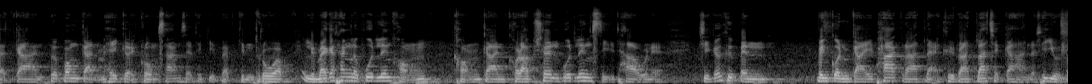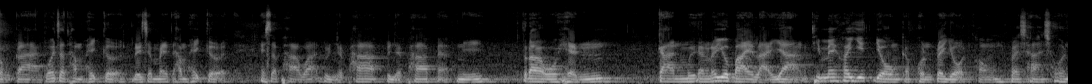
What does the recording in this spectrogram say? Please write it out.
จัดการเพื่อป้องกันไม่ให้เกิดโครงสร้างเศรษฐกิจแบบกินรวบ หรือแม้กระทั่งเราพูดเรื่องของของการคอร์รัปชันพูดเรื่องสีเทาเนี่ยจริงก็คือเป็นเป็นกลไกภาครัฐแหละคือรัฐราชการที่อยู่ตรงกลางว่าจะทำให้เกิด หรือจะไม่ทำให้เกิดในสภาวะดุลยภาพดุลยภาพแบบนี้ เราเห็นการเมืองนโยบายหลายอย่างที่ไม่ค่อยยึดโยงกับผลประโยชน์ของประชาชน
